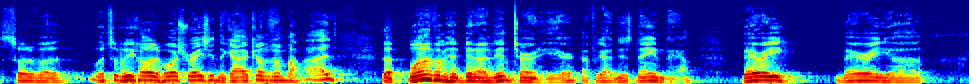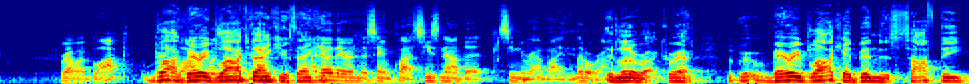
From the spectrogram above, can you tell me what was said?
sort of a what's what do you call it? Horse racing. The guy who comes from behind. The one of them had been an intern here. I've forgotten his name now. Barry Barry. Uh, Rabbi Block? Block, Barry was an Block, thank you, thank I you. I know they're in the same class. He's now the senior rabbi in Little Rock. In Little Rock, correct. Barry Block had been the Softy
